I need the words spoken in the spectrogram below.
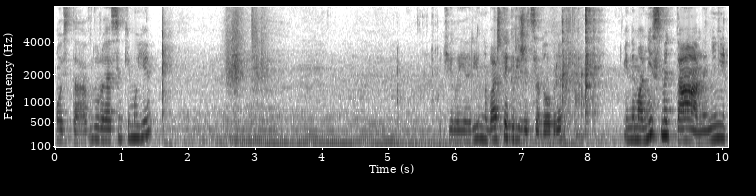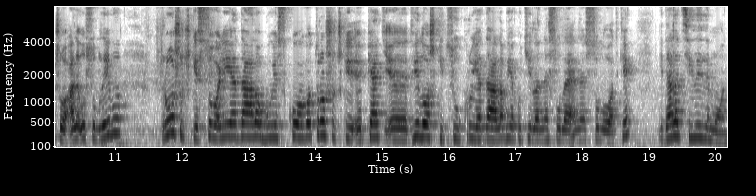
Ось так, дорогесенькі мої. Хотіла я рівно. Бачите, як ріжеться добре. І нема ні сметани, ні нічого. Але особливо трошечки солі я дала обов'язково, трошечки 5, 2 ложки цукру я дала, бо я хотіла не, соле, не солодке. І дала цілий лимон,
